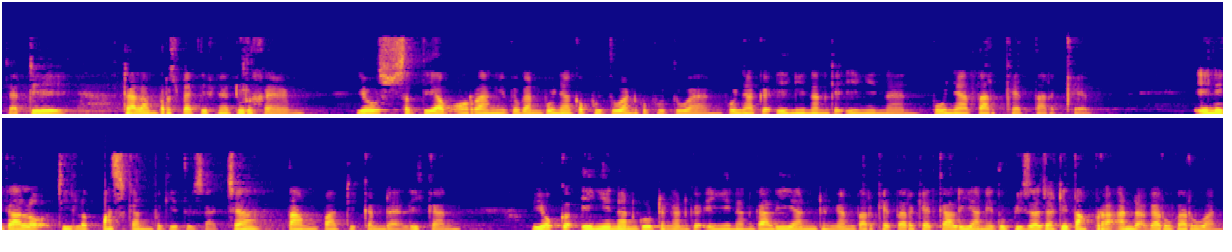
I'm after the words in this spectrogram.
Jadi, dalam perspektifnya Durkheim, Yo setiap orang itu kan punya kebutuhan-kebutuhan, punya keinginan-keinginan, punya target-target. Ini kalau dilepaskan begitu saja tanpa dikendalikan, yo keinginanku dengan keinginan kalian, dengan target-target kalian itu bisa jadi tabrakan tidak karu-karuan.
